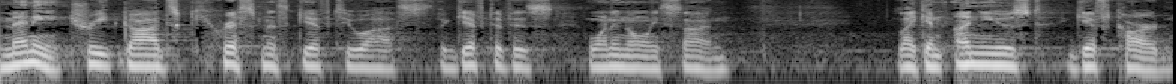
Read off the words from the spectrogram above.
Many treat God's Christmas gift to us, the gift of His one and only Son, like an unused gift card.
